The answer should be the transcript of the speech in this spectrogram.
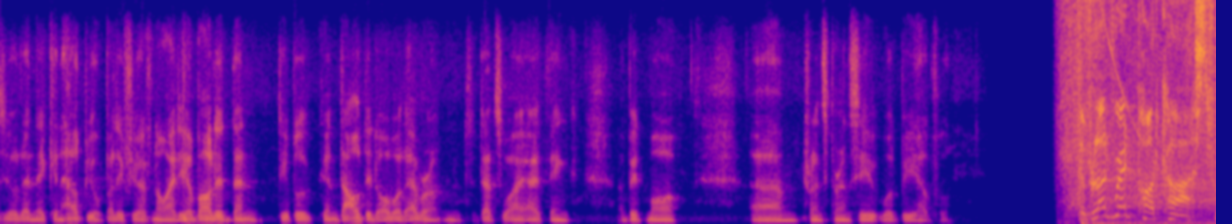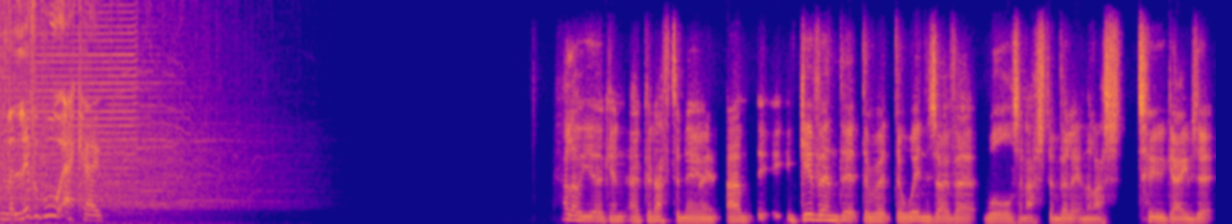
so then they can help you. But if you have no idea about it, then people can doubt it or whatever. And that's why I think a bit more um, transparency would be helpful. The Blood Red Podcast from the Liverpool Echo. Hello, Jurgen. Uh, good afternoon. Um, given the, the, the wins over Wolves and Aston Villa in the last two games, it,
